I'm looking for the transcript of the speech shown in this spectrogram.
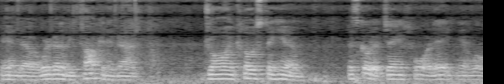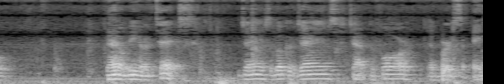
And uh, we're going to be talking about drawing close to him. Let's go to James 4 and 8 and we'll, that'll be our text. James, the book of James, chapter 4 and verse 8.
